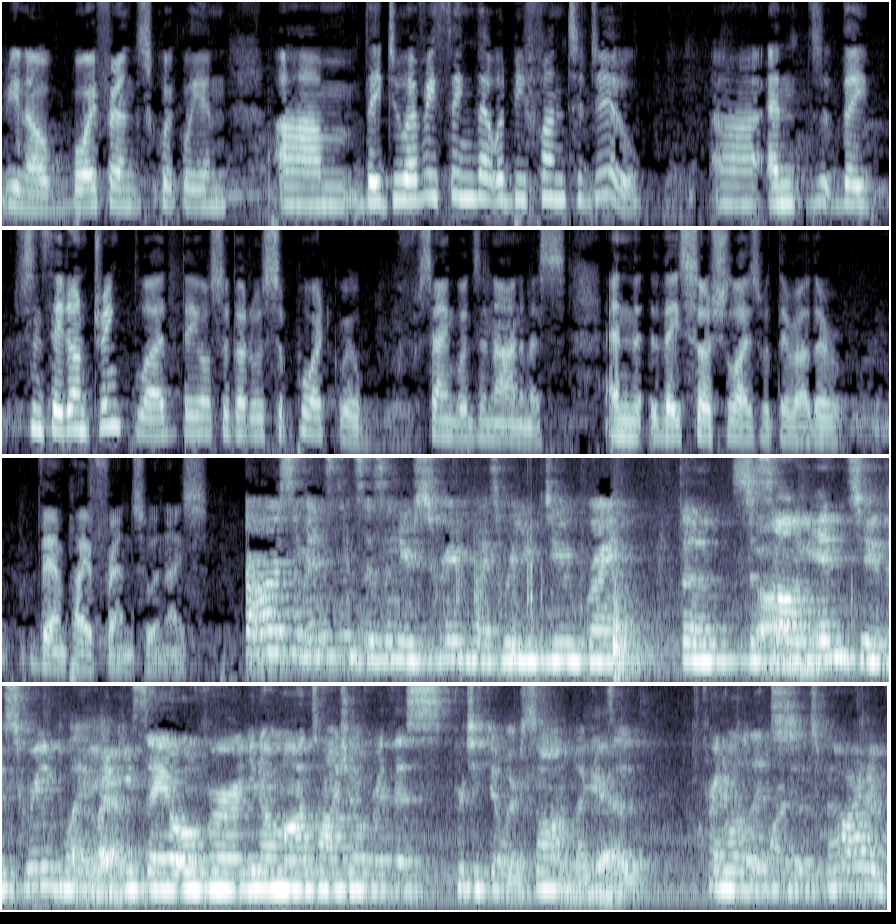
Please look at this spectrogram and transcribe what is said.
you know, boyfriends quickly, and um, they do everything that would be fun to do. Uh, and they, since they don't drink blood, they also go to a support group, Sanguines Anonymous, and they socialize with their other vampire friends who are nice. There are some instances in your screenplays where you do write the, the song. Song. into the screenplay. Like you say over, you know, montage over this particular song. Like Yeah. it's a critical Well, part it's, of the part of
